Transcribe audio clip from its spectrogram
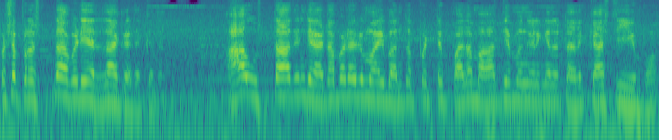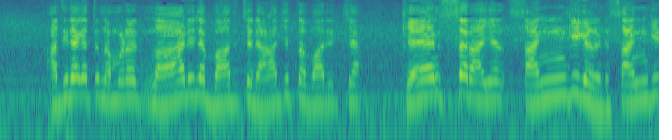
പക്ഷെ പ്രശ്നം അവിടെയല്ല കിടക്കുന്നത്. ആ ഉസ്താദിന്റെ ഇടപെടലുമായി ബന്ധപ്പെട്ട് പല മാധ്യമങ്ങൾ ഇങ്ങനെ ടെലികാസ്റ്റ് ചെയ്യുമ്പോൾ അതിനകത്ത് നമ്മുടെ നാടിനെ ബാധിച്ച രാജ്യത്തെ ബാധിച്ച ക്യാൻസറായ സംഖികളുണ്ട് സംഖി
